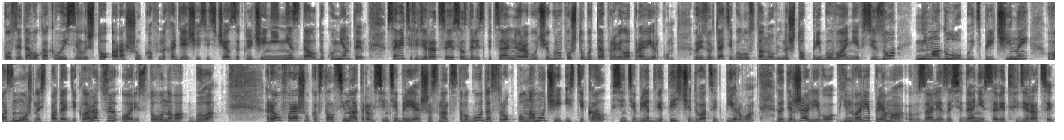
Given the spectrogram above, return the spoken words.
После того, как выяснилось, что Арашуков, находящийся сейчас в заключении, не сдал документы, в Совете Федерации создали специальную рабочую группу, чтобы та провела проверку. В результате было установлено, что пребывание в СИЗО не могло быть причиной, возможность подать декларацию у арестованного была. Рауф Арашуков стал сенатором в сентябре 2016 года. Срок полномочий истекал в сентябре 2021. Задержали его в январе прямо в зале заседаний Совета Федерации.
